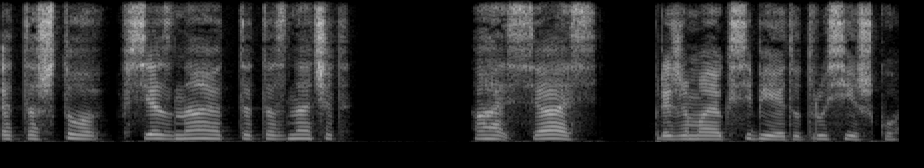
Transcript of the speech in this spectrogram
Это что, все знают, это значит... Ась, Ась, прижимаю к себе эту трусишку.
